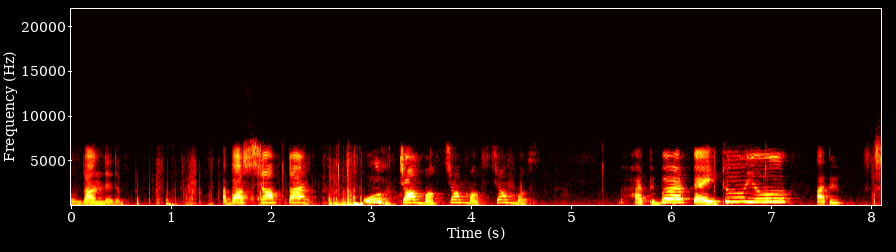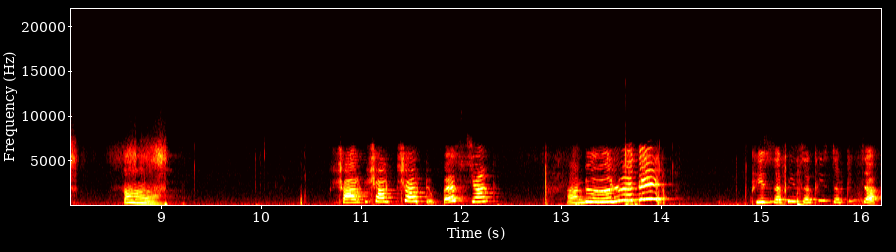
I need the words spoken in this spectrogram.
Ondan dedim. Ha, bas jump'tan. Oh cam bas cam bas cam bas. Happy birthday to you. Happy. Ah. Şarkı şarkı şarkı. Bas jump. Ben bir ölmedi. Pizza pizza pizza pizza.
